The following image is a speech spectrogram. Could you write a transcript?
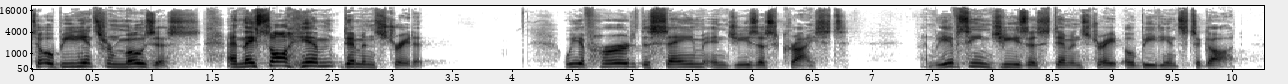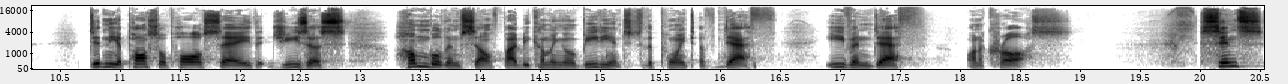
to obedience from Moses, and they saw him demonstrate it. We have heard the same in Jesus Christ. And we have seen Jesus demonstrate obedience to God. Didn't the Apostle Paul say that Jesus humbled himself by becoming obedient to the point of death, even death on a cross? Since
